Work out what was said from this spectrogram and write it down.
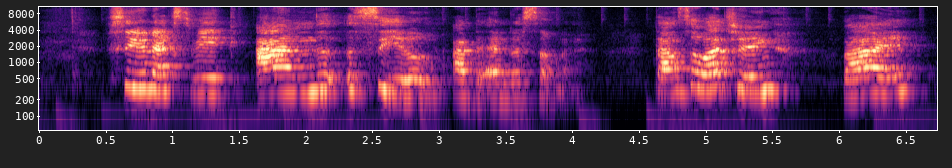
see you next week and see you at the end of summer. Thanks for watching. Bye.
